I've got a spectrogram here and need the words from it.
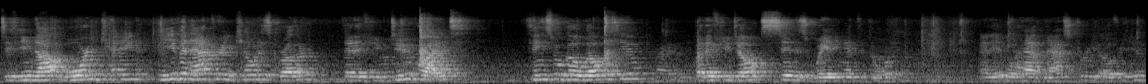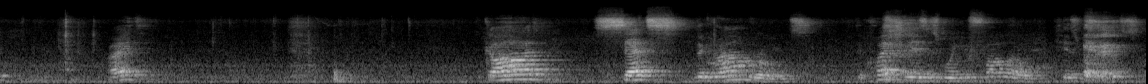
Did he not warn Cain, even after he killed his brother, that if you do right, things will go well with you? But if you don't, sin is waiting at the door, and it will have mastery over you. Right? God sets the ground rules. The question is, is will you follow His rules?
